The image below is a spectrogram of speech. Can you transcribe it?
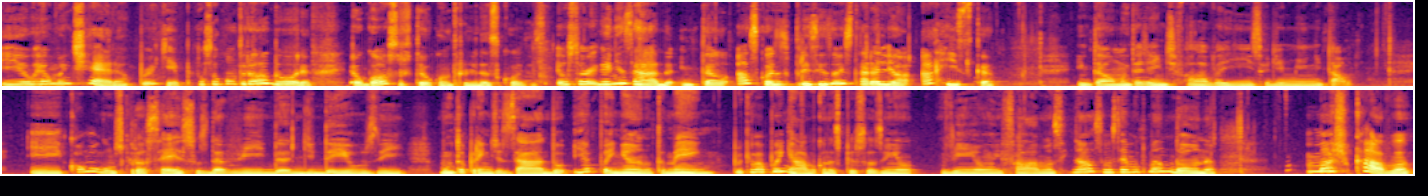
E eu realmente era. Por quê? Porque eu sou controladora. Eu gosto de ter o controle das coisas. Eu sou organizada. Então, as coisas precisam estar ali, ó, à risca. Então, muita gente falava isso de mim e tal. E como alguns processos da vida de Deus e muito aprendizado e apanhando também, porque eu apanhava quando as pessoas vinham vinham e falavam assim: Nossa, você é muito mandona. Machucava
